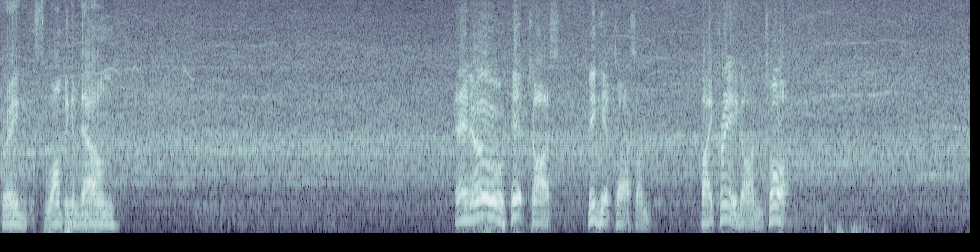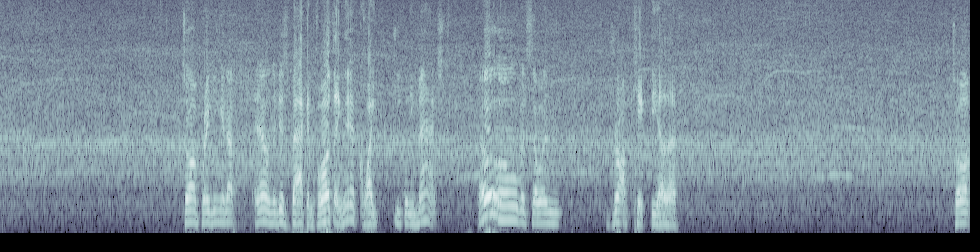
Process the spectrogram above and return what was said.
Craig swamping him down. And oh, hip toss. Big hip toss on by Craig on Torp. Torp breaking it up. Oh, they're just back and forthing. They're quite equally matched. Oh, but someone drop kick the other. Torp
